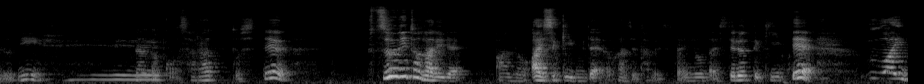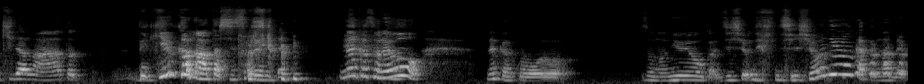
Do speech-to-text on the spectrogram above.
ずになんかこうさらっとして普通に隣であの相席みたいな感じで食べてたり飲んだりしてるって聞いてうわ粋だなとできるかな私それみたいな。なんかそれをなんかこうそのニューヨーカー自称自称ニューヨーカーってなんだよ、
